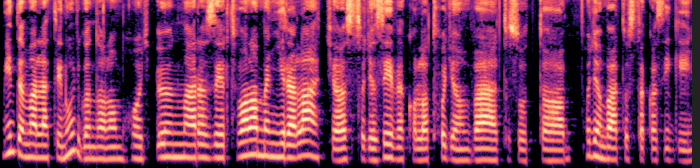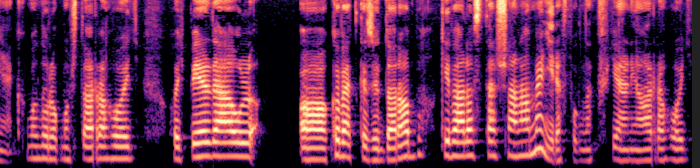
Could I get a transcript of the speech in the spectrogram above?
Mindemellett én úgy gondolom, hogy ön már azért valamennyire látja azt, hogy az évek alatt hogyan, változott a, hogyan változtak az igények. Gondolok most arra, hogy, hogy például a következő darab kiválasztásánál mennyire fognak figyelni arra, hogy,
